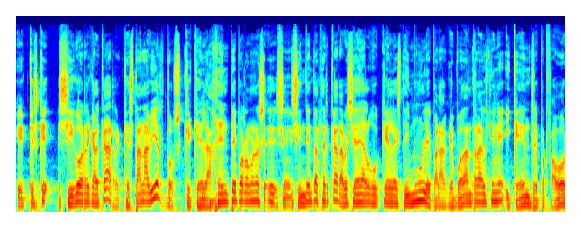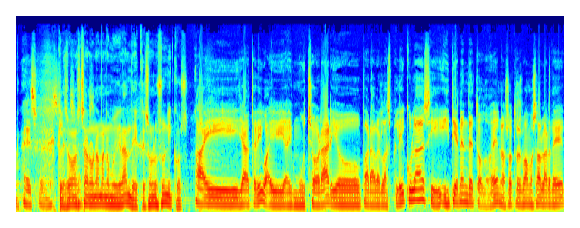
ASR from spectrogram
eh, que es que sigo recalcar que están abiertos, que, que la gente por lo menos se, intenta acercar a ver si hay algo que le estimule para que pueda entrar al cine y que entre, por favor. Eso es. Que les vamos a echar una mano muy grande, que son los únicos. Hay, ya te digo, hay, hay mucho horario para ver las películas y, tienen de todo. Nosotros vamos a hablar de,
